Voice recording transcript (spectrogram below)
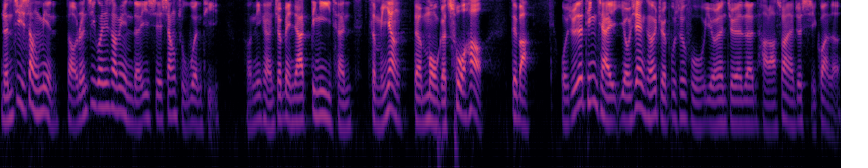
人际上面哦，人际关系上面的一些相处问题你可能就被人家定义成怎么样的某个绰号，对吧？我觉得听起来有些人可能会觉得不舒服，有人觉得好了，算了，就习惯了。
